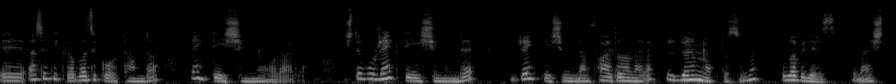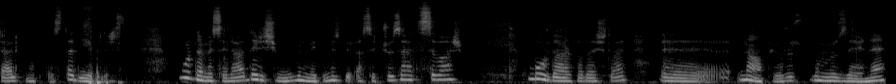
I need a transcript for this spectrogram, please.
E, asidik ve bazik ortamda renk değişimine uğrarlar. İşte bu renk değişiminde renk değişiminden faydalanarak biz dönüm noktasını bulabiliriz. Buna eşdeğerlik noktası da diyebiliriz. Burada mesela derişimini bilmediğimiz bir asit çözeltisi var. Burada arkadaşlar e, ne yapıyoruz? Bunun üzerine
